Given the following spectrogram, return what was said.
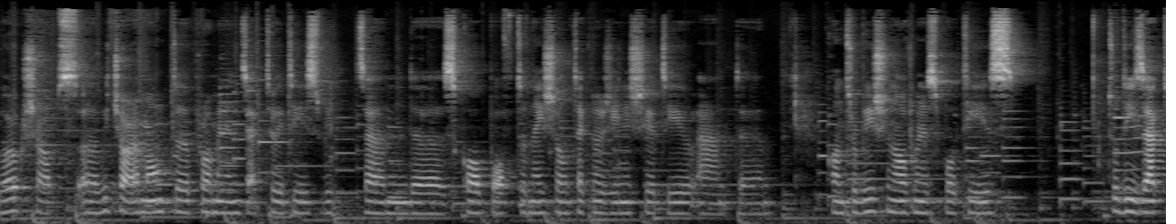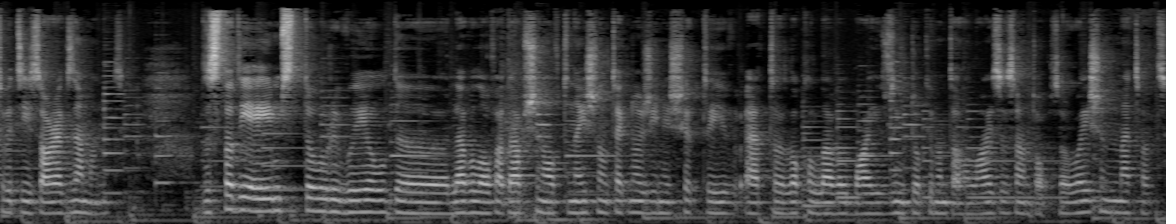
workshops, uh, which are among the prominent activities within the scope of the National Technology Initiative and um, contribution of municipalities to these activities are examined. The study aims to reveal the level of adoption of the National Technology Initiative at the local level by using document analysis and observation methods.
